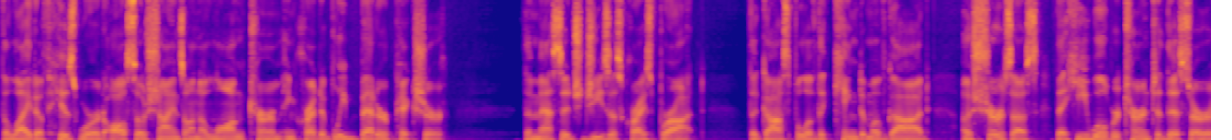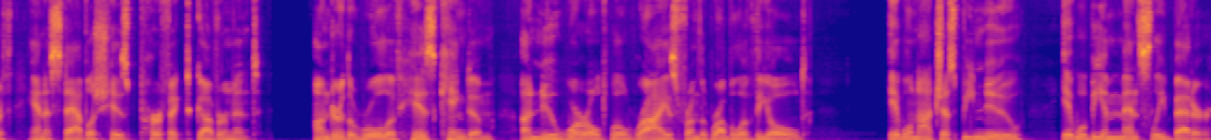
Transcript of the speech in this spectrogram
the light of His Word also shines on a long term, incredibly better picture. The message Jesus Christ brought, the gospel of the kingdom of God, assures us that He will return to this earth and establish His perfect government. Under the rule of His kingdom, a new world will rise from the rubble of the old. It will not just be new, it will be immensely better.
